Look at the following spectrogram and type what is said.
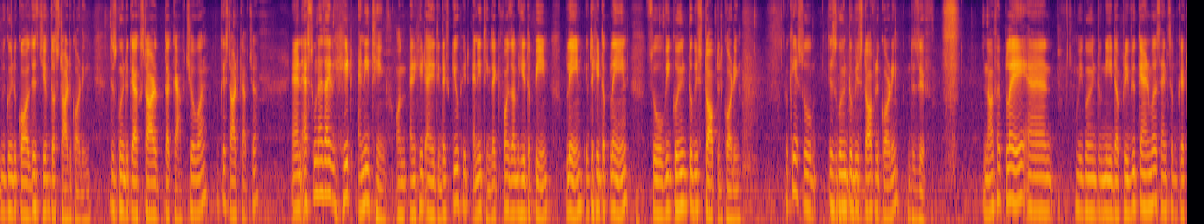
we're going to call this GIF the start recording. This is going to start the capture one okay? Start capture. And as soon as I hit anything on and hit anything the cube hit anything like for example hit the plane plane if they hit the plane so we're going to be stopped recording okay so it's going to be stop recording the zip now if I play and we're going to need a preview canvas and some get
